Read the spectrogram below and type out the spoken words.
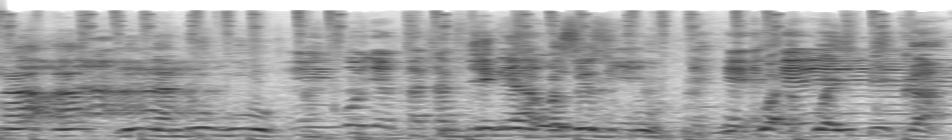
na, ah, mimi na ndugu. Eh, ngoja nikatafute Mjini hapa siwezi ku- ku- kuaibika.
